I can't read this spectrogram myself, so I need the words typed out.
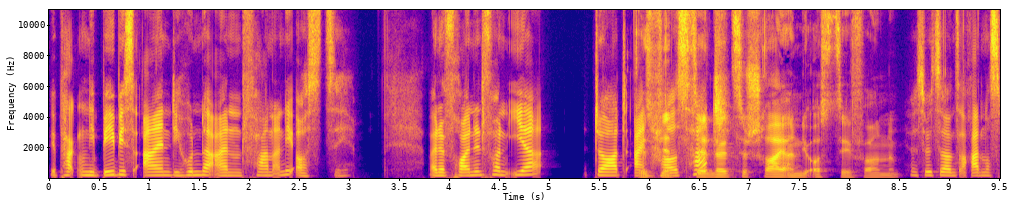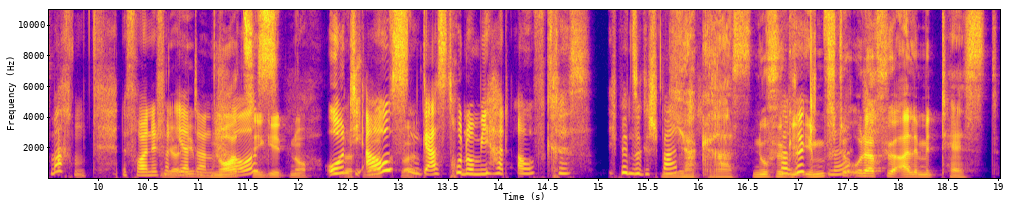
Wir packen die Babys ein, die Hunde ein und fahren an die Ostsee. Weil eine Freundin von ihr dort ein ist Haus jetzt der hat. letzte Schrei an die Ostsee fahren. Ne? Was willst du sonst auch anderes machen? Eine Freundin von ja, ihr hat eben. dann ein Nordsee Haus. geht noch. Und die. Außengastronomie hat auf, Chris. Ich bin so gespannt. Ja, krass. Nur für Verrückt, Geimpfte ne? oder für alle mit Test?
